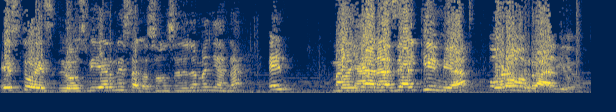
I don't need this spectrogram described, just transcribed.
Esto es los viernes a las 11 de la mañana en Mañanas, de Alquimia por On Radio.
